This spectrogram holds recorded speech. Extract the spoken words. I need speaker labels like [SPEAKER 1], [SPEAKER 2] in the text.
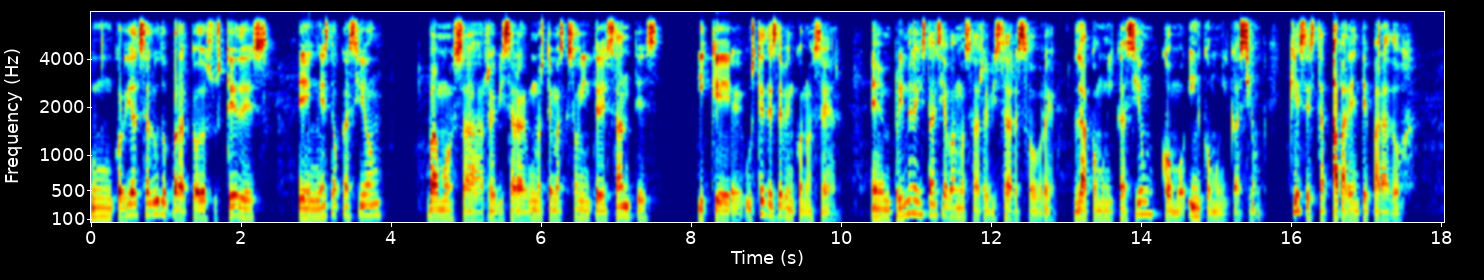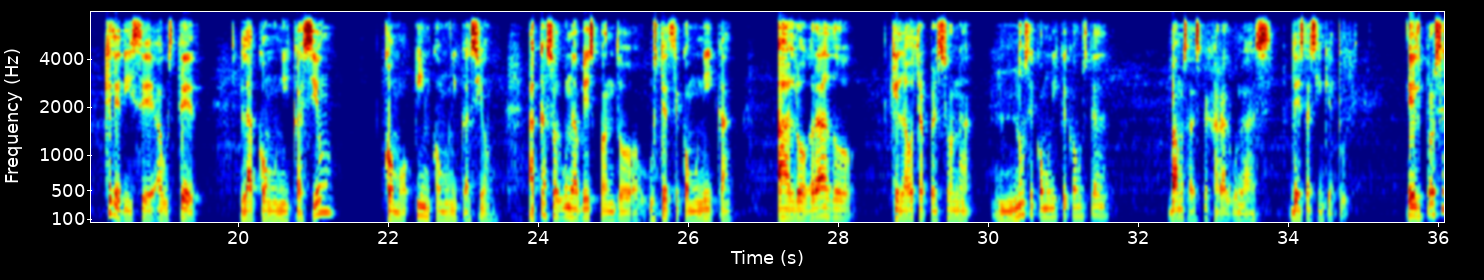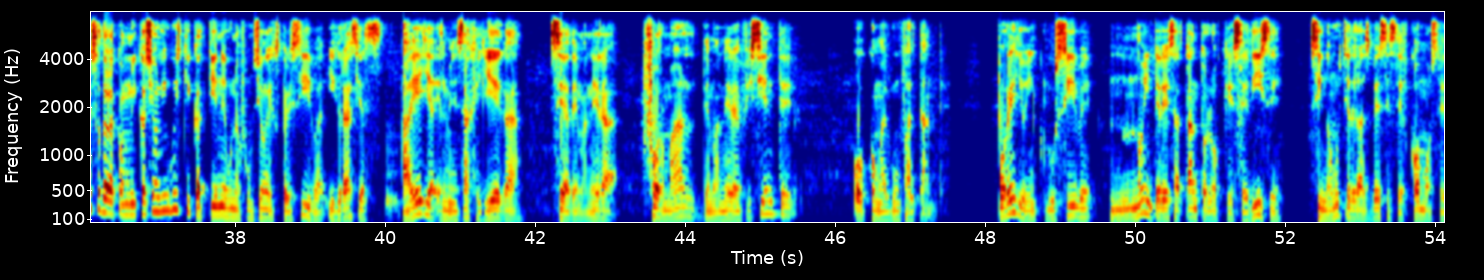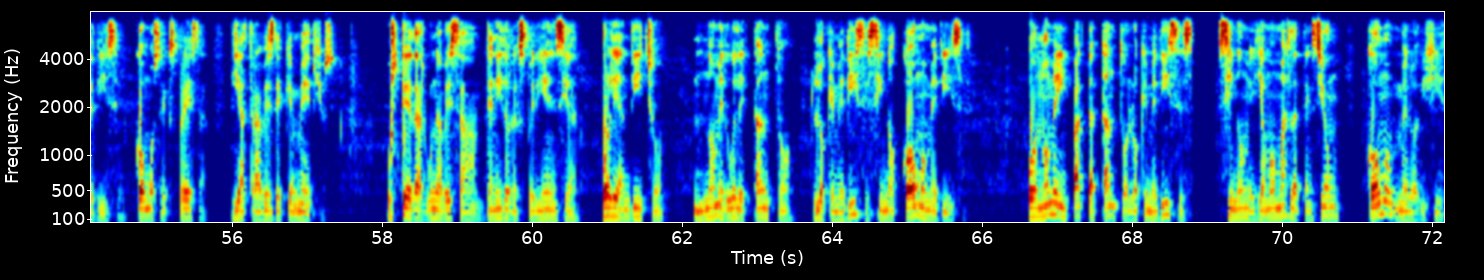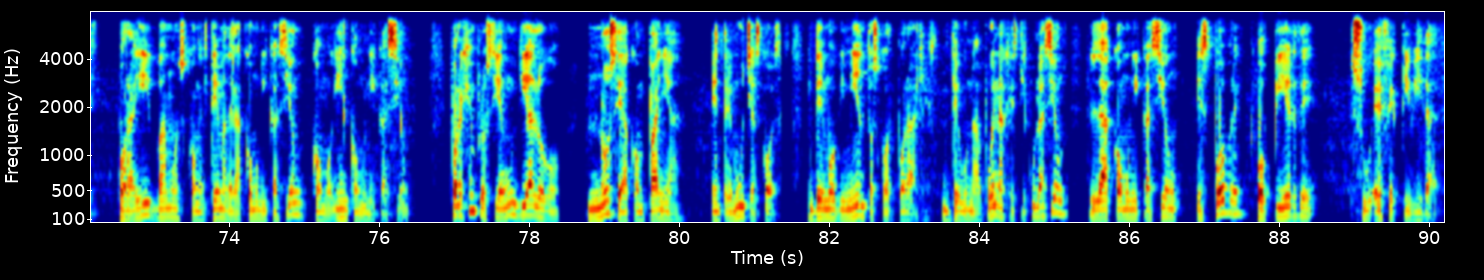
[SPEAKER 1] Un cordial saludo para todos ustedes. En esta ocasión vamos a revisar algunos temas que son interesantes y que ustedes deben conocer. En primera instancia vamos a revisar sobre la comunicación como incomunicación. ¿Qué es esta aparente paradoja? ¿Qué le dice a usted la comunicación como incomunicación? ¿Acaso alguna vez cuando usted se comunica ha logrado que la otra persona no se comunique con usted? Vamos a despejar algunas de estas inquietudes. El proceso de la comunicación lingüística tiene una función expresiva y gracias a ella el mensaje llega, sea de manera formal, de manera eficiente o con algún faltante. Por ello, inclusive, no interesa tanto lo que se dice, sino muchas de las veces el cómo se dice, cómo se expresa y a través de qué medios. ¿Usted alguna vez ha tenido la experiencia o le han dicho, no me duele tanto lo que me dices, sino cómo me dices. O no me impacta tanto lo que me dices, sino me llamó más la atención cómo me lo dijiste. Por ahí vamos con el tema de la comunicación como incomunicación. Por ejemplo, si en un diálogo no se acompaña, entre muchas cosas, de movimientos corporales, de una buena gesticulación, la comunicación es pobre o pierde su efectividad.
